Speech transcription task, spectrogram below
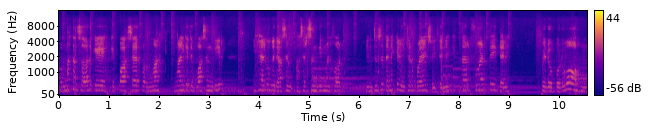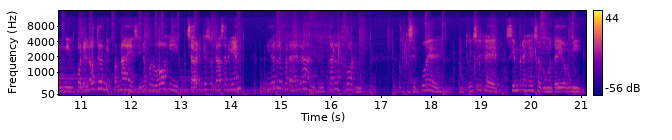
por más cansador que, que pueda ser, por más mal que te pueda sentir, es algo que te va a hacer sentir mejor. Entonces tenés que luchar por eso y tenés que estar fuerte y tenés, pero por vos, ni por el otro, ni por nadie, sino por vos y saber que eso te va a hacer bien y darle para adelante, buscar la forma, porque se puede. Entonces eh, siempre es eso, como te digo, mi,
